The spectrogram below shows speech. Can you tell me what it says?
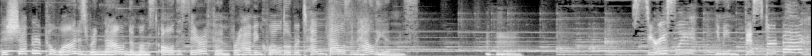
the Shepherd Pawan is renowned amongst all the Seraphim for having quelled over 10,000 Hellions. Seriously? You mean this dirtbag?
